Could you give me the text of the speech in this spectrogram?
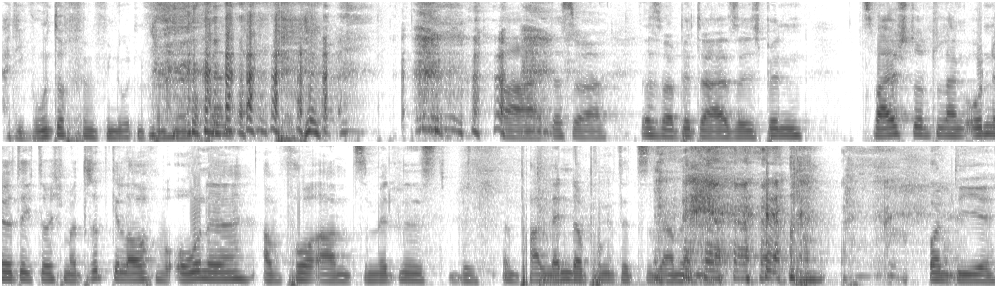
Ja, die wohnt doch fünf Minuten von hier entfernt. ah, das war, das war bitter. Also ich bin zwei Stunden lang unnötig durch Madrid gelaufen, ohne am Vorabend zumindest ein paar Länderpunkte zu sammeln. und die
